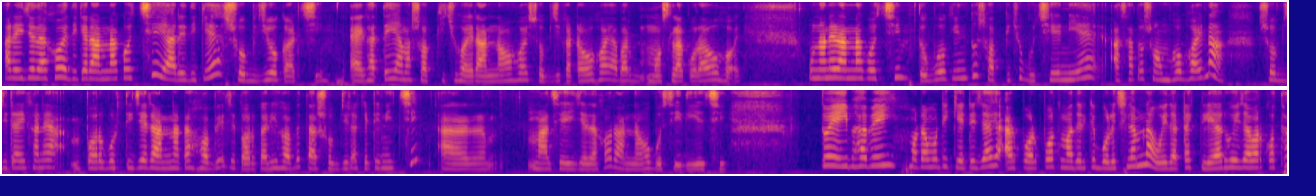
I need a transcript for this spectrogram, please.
আর এই যে দেখো, এদিকে রান্না করছি আর এদিকে সবজিও কাটছি। এক হাতেই আমার সব কিছু হয়, রান্নাও হয়, সবজি কাটাও হয়, আবার মশলা করাও হয়। উনানে রান্না করছি, তবুও কিন্তু সব কিছু গুছিয়ে নিয়ে আসা তো সম্ভব হয় না। সবজিটা এখানে পরবর্তী যে রান্নাটা হবে, যে তরকারি হবে, তার সবজিটা কেটে নিচ্ছি। আর মাঝে এই যে দেখো রান্নাও বসিয়ে দিয়েছি। তো এইভাবেই মোটামুটি কেটে যায়। আর পরপর তোমাদেরকে বলেছিলাম না ওয়েদারটা ক্লিয়ার হয়ে যাওয়ার কথা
